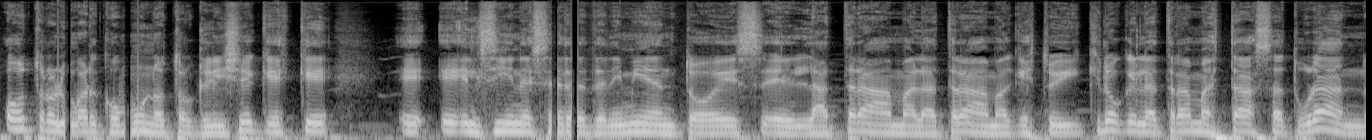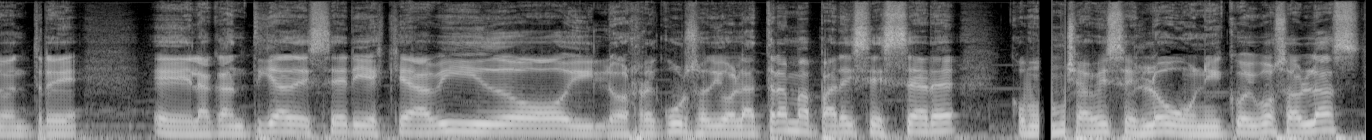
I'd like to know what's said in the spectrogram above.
otro lugar común, otro cliché, que es que eh, el cine es entretenimiento, es eh, la trama, la trama, que esto, y creo que la trama está saturando entre eh, la cantidad de series que ha habido y los recursos. Digo, la trama parece ser como muchas veces lo único. Y vos hablás,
